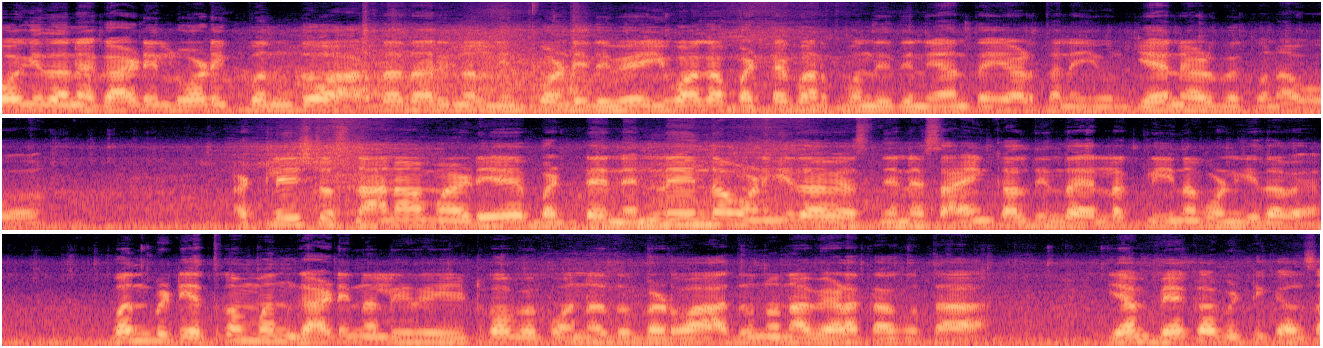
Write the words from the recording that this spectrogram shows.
ಹೋಗಿದ್ದಾನೆ. ಗಾಡಿ ಲೋಡಿಗೆ ಬಂದು ಅರ್ಧ ದಾರಿನಲ್ಲಿ ನಿಂತ್ಕೊಂಡಿದ್ದೀವಿ. ಇವಾಗ ಬಟ್ಟೆ ಮರ್ತು ಬಂದಿದ್ದೀನಿ ಅಂತ ಹೇಳ್ತಾನೆ. ಇವ್ನಿಗೆ ಏನು ಹೇಳಬೇಕು ನಾವು? ಅಟ್ಲೀಸ್ಟ್ ಸ್ನಾನ ಮಾಡಿ, ಬಟ್ಟೆ ನಿನ್ನೆಯಿಂದ ಒಣಗಿದಾವೆ. ನೆನ್ನೆ ಸಾಯಂಕಾಲದಿಂದ ಎಲ್ಲ ಕ್ಲೀನಾಗಿ ಒಣಗಿದಾವೆ. ಬಂದ್ಬಿಟ್ಟು ಎತ್ಕೊಂಬಂದು ಗಾಡಿನಲ್ಲಿ ಇಟ್ಕೋಬೇಕು ಅನ್ನೋದು ಬೇಡವಾ? ಅದನ್ನು ನಾವು ಹೇಳೋಕ್ಕಾಗುತ್ತಾ? ಏನು ಬೇಕಾ ಬಿಟ್ಟು ಕೆಲಸ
